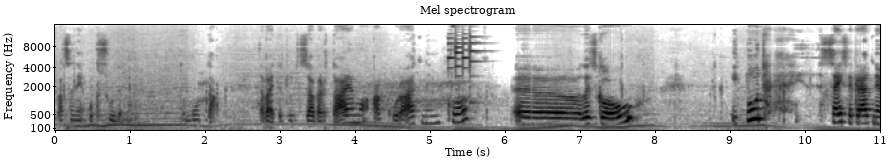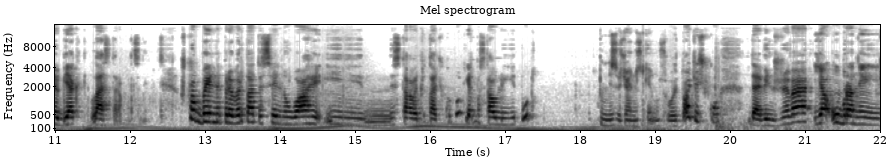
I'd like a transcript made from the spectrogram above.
пацани, обсудимо. Тому так. Давайте тут завертаємо акуратненько. Е, let's go. І тут цей секретний об'єкт Лестера, пацани. Щоб не привертати сильно уваги і не ставити тачку тут, я поставлю її тут. Мені, звичайно, скину свою точечку, де він живе. Я убраний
